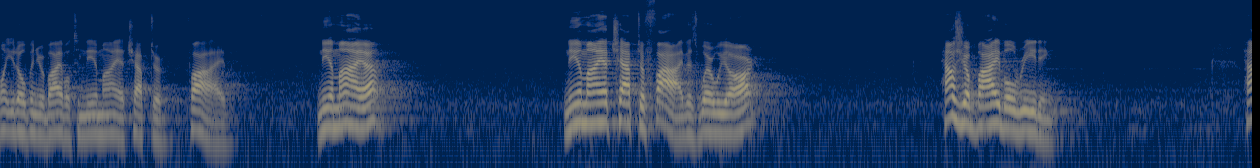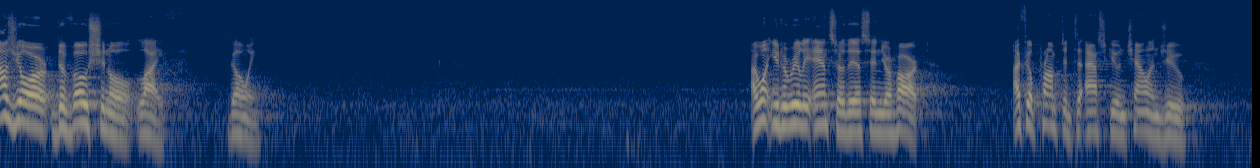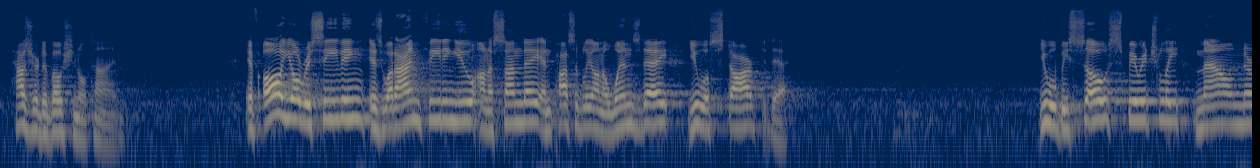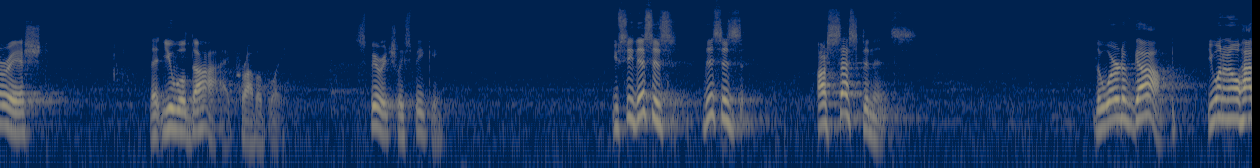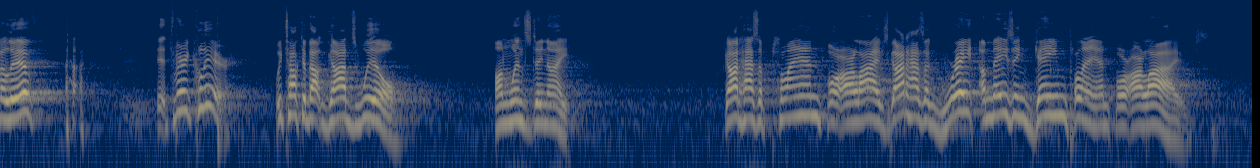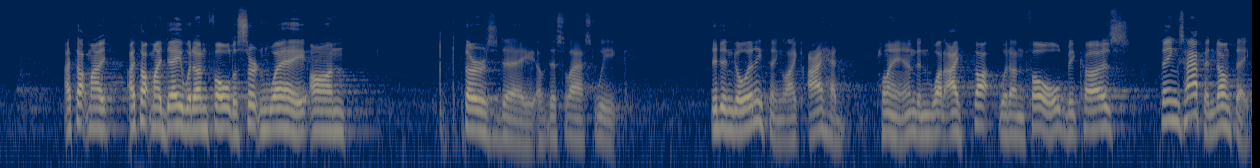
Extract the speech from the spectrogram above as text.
I want you to open your Bible to Nehemiah chapter 5. Nehemiah, Nehemiah chapter 5 is where we are. How's your Bible reading? How's your devotional life going? I want you to really answer this in your heart. I feel prompted to ask you and challenge you how's your devotional time? If all you're receiving is what I'm feeding you on a Sunday and possibly on a Wednesday, you will starve to death. You will be so spiritually malnourished that you will die, probably, spiritually speaking. You see, this is, this is our sustenance. The Word of God. You want to know how to live? it's very clear. We talked about God's will on Wednesday night. God has a plan for our lives. God has a great, amazing game plan for our lives. I thought my, I thought my day would unfold a certain way on Thursday of this last week. It didn't go anything like I had planned and what I thought would unfold because things happen, don't they?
